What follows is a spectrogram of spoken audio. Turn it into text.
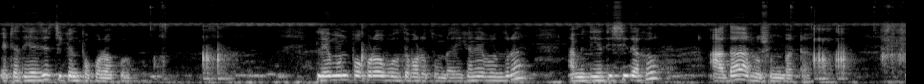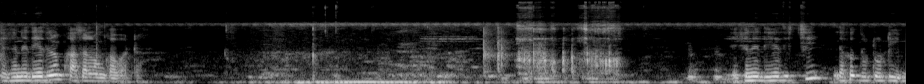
এটা দিয়ে যে চিকেন পকোড়া করব। লেমন পকোড়াও বলতে পারো তোমরা। এখানে বন্ধুরা, আমি দিয়ে দিচ্ছি দেখো আদা আর রসুন বাটা। এখানে দিয়ে দিলাম কাঁচা লঙ্কা বাটা। এখানে দিয়ে দিচ্ছি দেখো দুটো ডিম।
